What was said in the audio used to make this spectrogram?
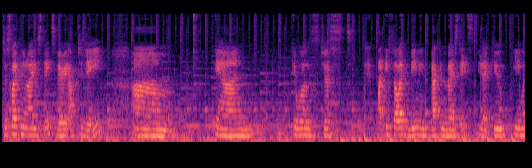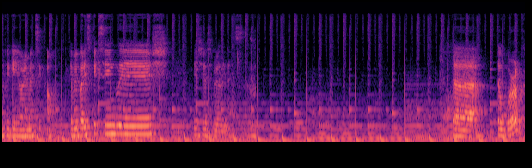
just like the United States, very up to date. Um, and it was just, it felt like being back in the United States. Like you even forget you're in Mexico. Everybody speaks English. It's just really nice. The, the work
